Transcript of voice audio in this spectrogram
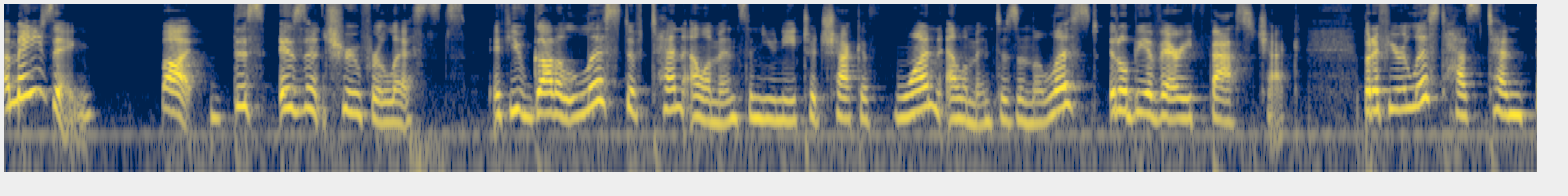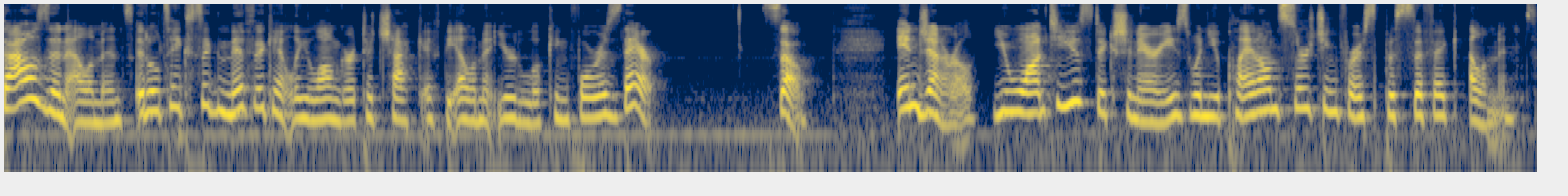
Amazing! But this isn't true for lists. If you've got a list of 10 elements and you need to check if one element is in the list, it'll be a very fast check. But if your list has 10,000 elements, it'll take significantly longer to check if the element you're looking for is there. So, in general, you want to use dictionaries when you plan on searching for a specific element.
